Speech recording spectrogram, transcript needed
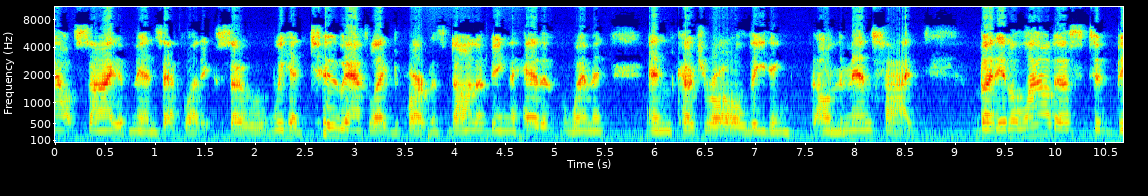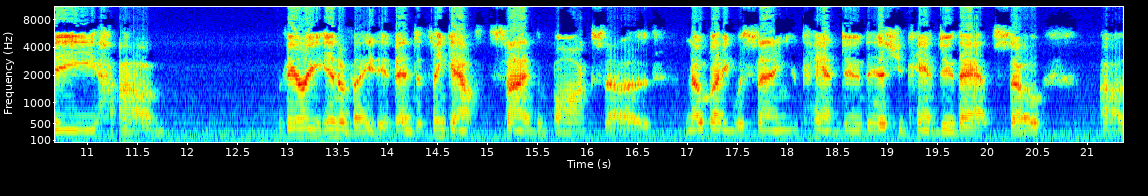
outside of men's athletics. So we had two athletic departments, Donna being the head of women, and Coach Royal leading on the men's side. But it allowed us to be um, very innovative and to think outside the box. Uh, nobody was saying you can't do this, you can't do that. So uh,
